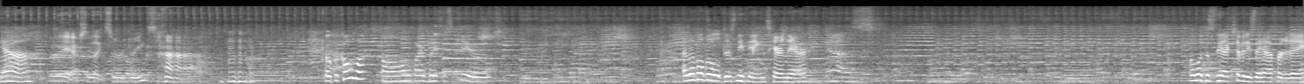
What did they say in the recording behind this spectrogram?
Yeah. What are they actually like serve drinks? Coca-Cola. Oh, the fireplace is cute. I love all the little Disney things here and there. yes. Oh, look, this is the activities they have for today.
